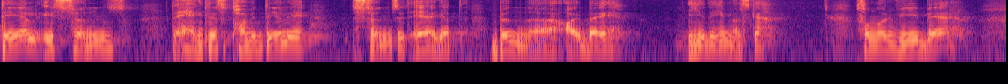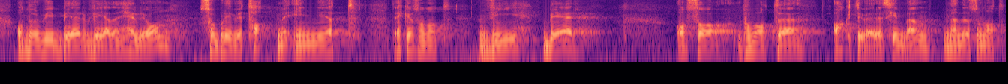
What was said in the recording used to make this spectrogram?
del i Sønnens det Egentlig så tar vi del i Sønnen sitt eget bønnearbeid i det himmelske. Så når vi ber, og når vi ber ved Den hellige ånd, så blir vi tatt med inn i et Det er ikke sånn at vi ber, og så på en måte aktiveres himmelen, men det er sånn at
